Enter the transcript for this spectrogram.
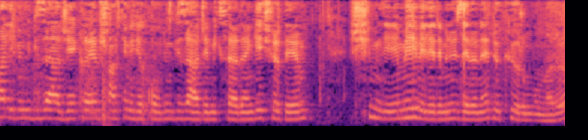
muhallebimi güzelce krem şantimi de koydum. Güzelce mikserden geçirdim. Şimdi meyvelerimin üzerine döküyorum bunları.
